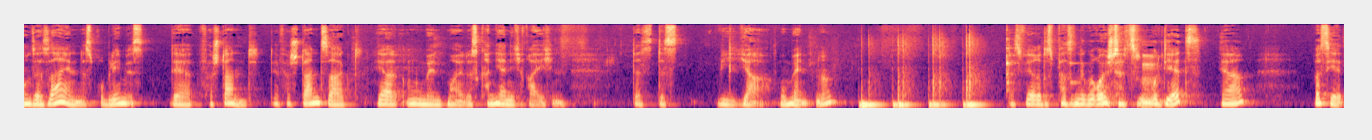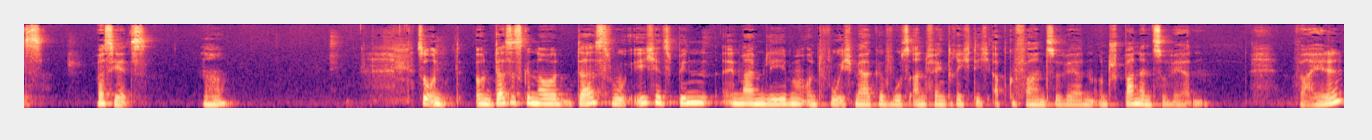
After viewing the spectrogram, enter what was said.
unser Sein. Das Problem ist der Verstand. Der Verstand sagt, ja, Moment mal, das kann ja nicht reichen. Das, das, wie, ja, Moment, ne? Das wäre das passende Geräusch dazu. Hm. Und jetzt, ja, was jetzt? Was jetzt? Na? So, und, und das ist genau das, wo ich jetzt bin in meinem Leben und wo ich merke, wo es anfängt, richtig abgefahren zu werden und spannend zu werden. Weil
